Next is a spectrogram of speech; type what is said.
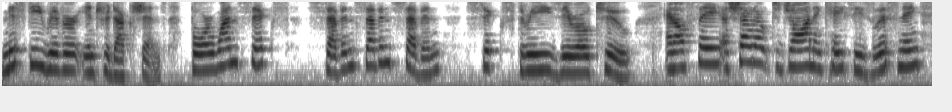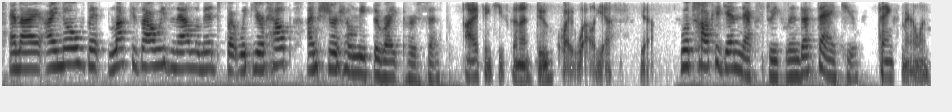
Misty River Introductions, 416 777 6302. And I'll say a shout out to John in case he's listening. And I, I know that luck is always an element, but with your help, I'm sure he'll meet the right person. I think he's going to do quite well, yes. Yeah. We'll talk again next week, Linda. Thank you. Thanks, Marilyn.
